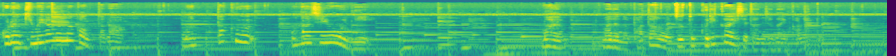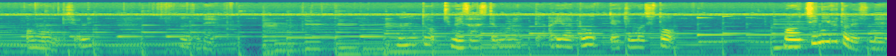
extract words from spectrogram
これを決められなかったら全く同じように前までのパターンをずっと繰り返してたんじゃないかなと思うんですよね。なので本当決めさせてもらってありがとうっていう気持ちとまあうちにいるとですね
